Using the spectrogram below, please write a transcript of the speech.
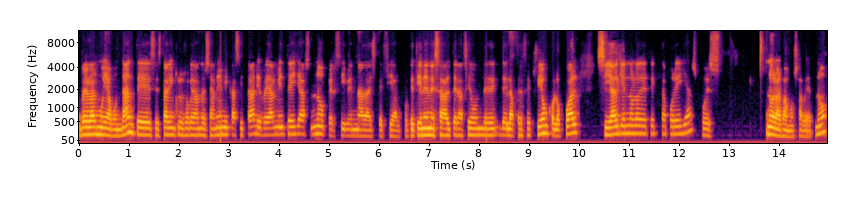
reglas muy abundantes, estar incluso quedándose anémicas y tal, y realmente ellas no perciben nada especial porque tienen esa alteración de, de la percepción, con lo cual si alguien no lo detecta por ellas, pues no las vamos a ver, ¿no?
